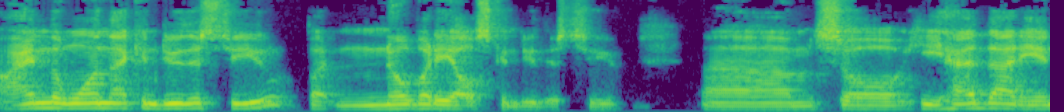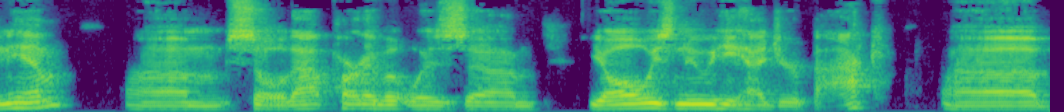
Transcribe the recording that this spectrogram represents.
I'm the one that can do this to you, but nobody else can do this to you. Um, so he had that in him. Um, so that part of it was um, you always knew he had your back, uh,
